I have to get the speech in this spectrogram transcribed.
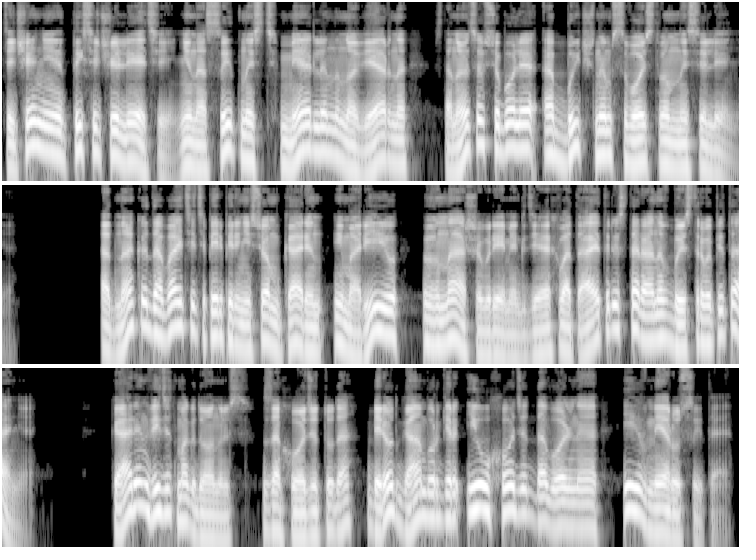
В течение тысячелетий ненасытность медленно, но верно становится все более обычным свойством населения. Однако давайте теперь перенесем Карен и Марию в наше время, где хватает ресторанов быстрого питания. Карен видит Макдональдс, заходит туда, берет гамбургер и уходит довольная и в меру сытая.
